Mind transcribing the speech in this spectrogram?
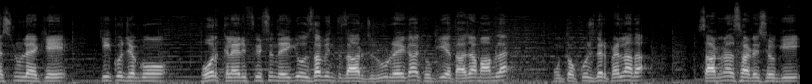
ਇਸ ਨੂੰ ਲੈ ਕੇ ਕੀ ਕੁਝ ਅੱਗੋਂ ਹੋਰ ਕਲੈਰੀਫਿਕੇਸ਼ਨ ਦੇਗੀ, ਉਸ ਦਾ ਵੀ ਇੰਤਜ਼ਾਰ ਜ਼ਰੂਰ ਰਹੇਗਾ ਕਿਉਂਕਿ ਇਹ ਤਾਜ਼ਾ ਮਾਮਲਾ ਹੈ। ਹੁਣ ਤੋਂ ਕੁਝ ਦੇਰ ਪਹਿਲਾਂ ਦਾ ਸਾਡੇ ਨਾਲ ਸਾਡੇ ਸਹਿਯੋਗੀ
